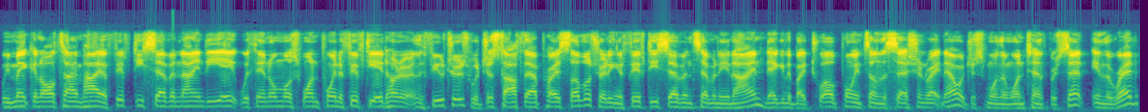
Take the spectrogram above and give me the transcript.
we make an all-time high of 57.98 within almost one point of 5,800 in the futures. We're just off that price level, trading at 57.79, negative by 12 points on the session right now, or just more than one tenth percent in the red.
